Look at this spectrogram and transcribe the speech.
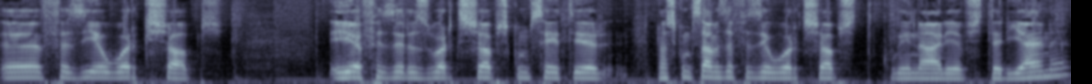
eh, fazia workshops. E a fazer os workshops comecei a ter. Nós começámos a fazer workshops de culinária vegetariana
